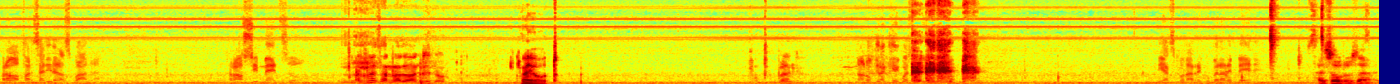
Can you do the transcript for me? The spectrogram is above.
Prova a far salire la squadra. Cross in mezzo. Ma come sei andato Angelo? Vai 8. Fatto bene. Non un granché questo. Riescono a recuperare bene. Stai solo, sai.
